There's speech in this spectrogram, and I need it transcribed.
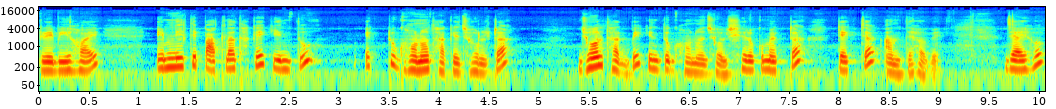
গ্রেভি হয়, এমনিতে পাতলা থাকে কিন্তু একটু ঘন থাকে ঝোলটা। ঝোল থাকবে কিন্তু ঘন ঝোল, সেরকম একটা টেক্সচার আনতে হবে। যাই হোক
